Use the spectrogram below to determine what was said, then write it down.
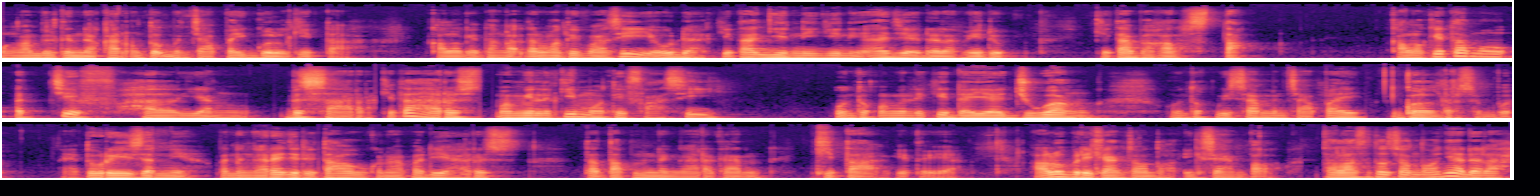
mengambil tindakan untuk mencapai goal kita. Kalau kita nggak termotivasi, ya udah kita gini-gini aja dalam hidup. Kita bakal stuck. Kalau kita mau achieve hal yang besar, kita harus memiliki motivasi untuk memiliki daya juang untuk bisa mencapai goal tersebut. Nah, itu reasonnya. Pendengarnya jadi tahu kenapa dia harus tetap mendengarkan kita gitu ya. Lalu berikan contoh example. Salah satu contohnya adalah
